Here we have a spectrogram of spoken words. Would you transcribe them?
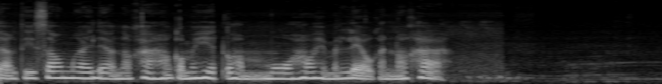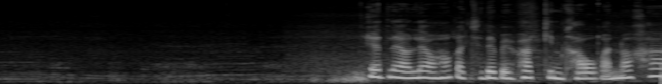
จากที่เซาเมื่อยแล้วเนาะค่ะเฮาก็มาเฮ็ดอ้อมหมู่เฮาให้มันแล้วกันเนาะค่ะเฮ็ดแล้วแล้วเฮาก็สิได้ไปพักกินข้าวกันเนาะค่ะ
